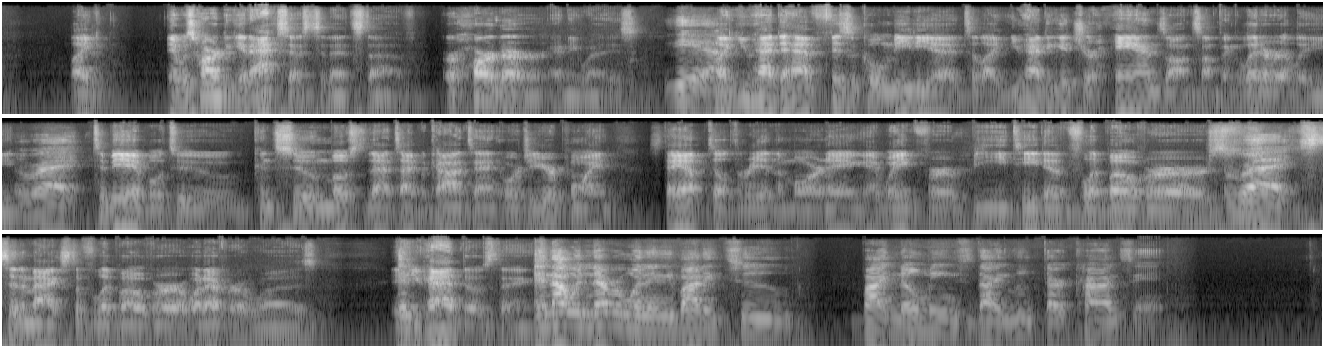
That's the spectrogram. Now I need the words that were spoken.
Like it was hard to get access to that stuff or harder anyways. Yeah. Like you had to have physical media to like you had to get your hands on something literally right. to be able to consume most of that type of content, or to your point, stay up till three in the morning and wait for BET to flip over or Right. Cinemax to flip over or whatever it was. If And- you had those things, And I would never want anybody to, by no means, dilute their content.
